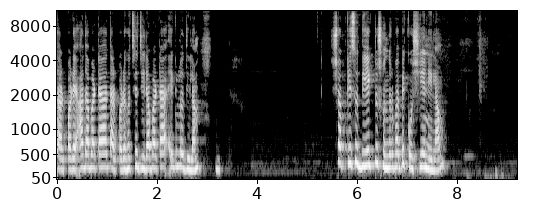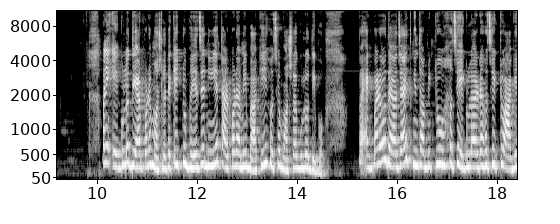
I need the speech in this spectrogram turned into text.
তারপরে আদা বাটা, তারপরে হচ্ছে জিরা বাটা এগুলো দিলাম। সব কিছু দিয়ে একটু সুন্দরভাবে কষিয়ে নিলাম। মানে এগুলো দেওয়ার পরে মশলাটাকে একটু ভেজে নিয়ে তারপরে আমি বাকি হচ্ছে মশলাগুলো দিব। তো একবারেও দেওয়া যায়, কিন্তু আমি একটু হচ্ছে এগুলো আর হচ্ছে একটু আগে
